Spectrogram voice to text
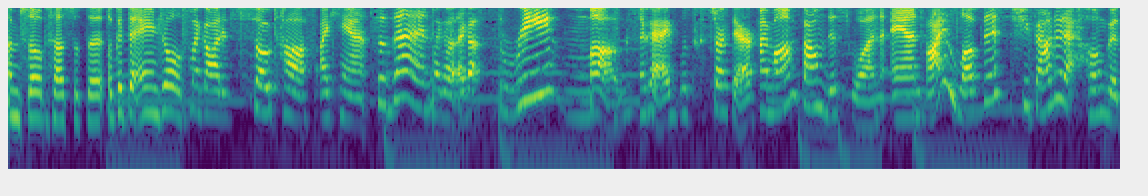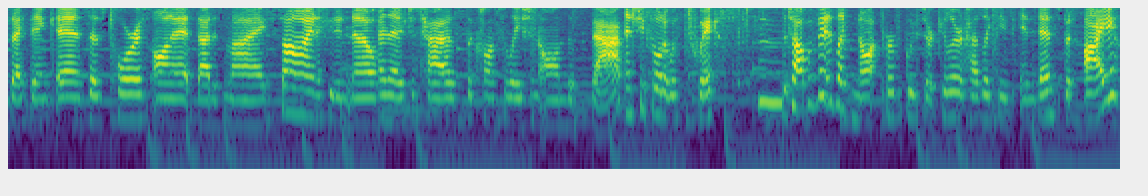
I'm so obsessed with it. Look at the angels. Oh my god, it's so tough. I can't. So then, oh my god, I got three mugs. Okay, let's start there. My mom found this one and I love this. She found it at Home Goods, I think, and it says Taurus on it. That is my sign, if you didn't know. And then it just has the constellation on the back. And she filled it with Twix. The top of it is like not perfectly circular. It has like these indents, but I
